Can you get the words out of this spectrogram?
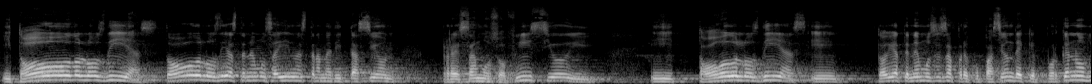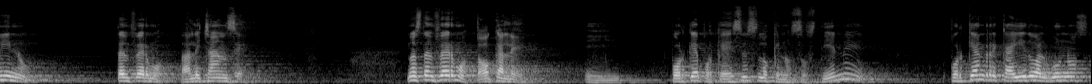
y todos los días, todos los días tenemos ahí nuestra meditación rezamos oficio y, todos los días y todavía tenemos esa preocupación de que ¿por qué no vino? Está enfermo, dale chance. No está enfermo, tócale. ¿Y por qué? Porque eso es lo que nos sostiene. ¿Por qué han recaído algunos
